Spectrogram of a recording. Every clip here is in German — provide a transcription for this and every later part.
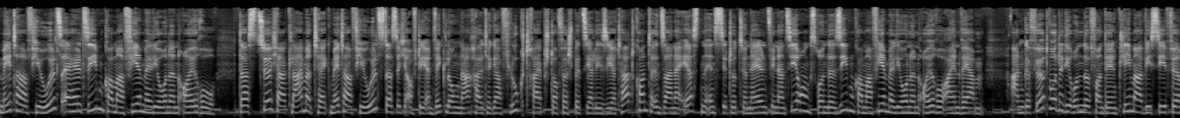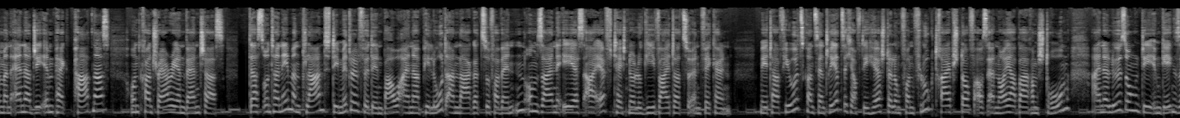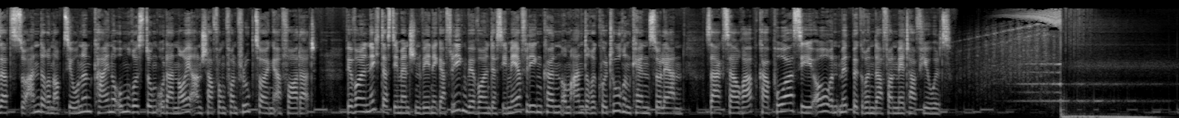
Metafuels erhält 7,4 Millionen Euro. Das Zürcher Climate Tech Metafuels, das sich auf die Entwicklung nachhaltiger Flugtreibstoffe spezialisiert hat, konnte in seiner ersten institutionellen Finanzierungsrunde 7,4 Millionen Euro einwerben. Angeführt wurde die Runde von den Klima-VC-Firmen Energy Impact Partners und Contrarian Ventures. Das Unternehmen plant, die Mittel für den Bau einer Pilotanlage zu verwenden, um seine ESAF-Technologie weiterzuentwickeln. Metafuels konzentriert sich auf die Herstellung von Flugtreibstoff aus erneuerbarem Strom, eine Lösung, die im Gegensatz zu anderen Optionen keine Umrüstung oder Neuanschaffung von Flugzeugen erfordert. Wir wollen nicht, dass die Menschen weniger fliegen, wir wollen, dass sie mehr fliegen können, um andere Kulturen kennenzulernen, sagt Saurabh Kapoor, CEO und Mitbegründer von Metafuels.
